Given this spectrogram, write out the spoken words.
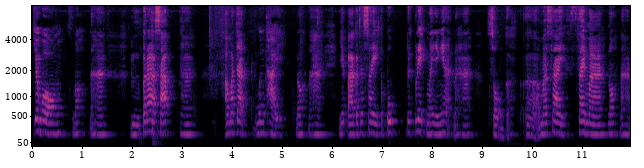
เจียวบองเนาะนะคะหรือปลาร้าซับนะคะเอามาจากเมืองไทย เนาะนะคะยายปาก็จะใส่กระปุกเล็กๆมาอย่างเงี้ยนะคะส่งก็เอ่อเอามาใส่ใส่มาเนาะนะคะ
